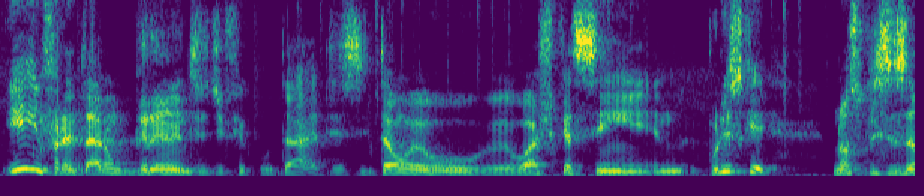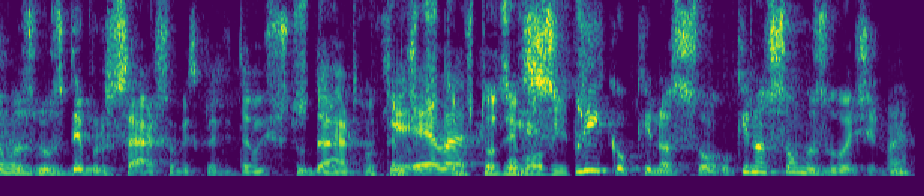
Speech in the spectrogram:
E enfrentaram grandes dificuldades. Então eu, eu acho que assim, por isso que nós precisamos nos debruçar sobre a escravidão, estudar, porque estamos, ela estamos explica o que, nós so, o que nós somos hoje, não é?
